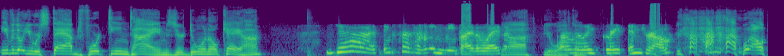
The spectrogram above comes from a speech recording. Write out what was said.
even though you were stabbed 14 times, you're doing okay, huh? Yeah, thanks for having me, by the way. That's Ah, you're welcome. a really great intro. well,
